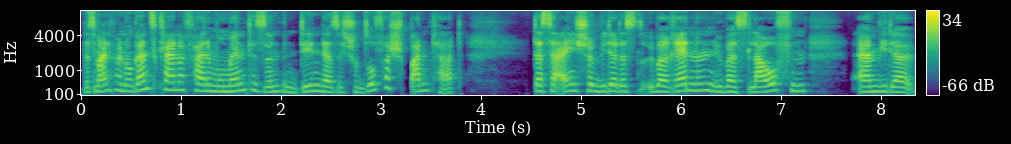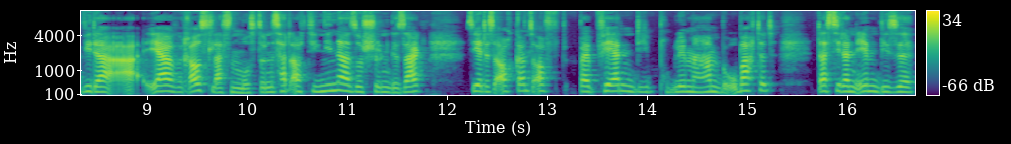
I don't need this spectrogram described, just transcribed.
das manchmal nur ganz kleine, feine Momente sind, in denen der sich schon so verspannt hat, dass er eigentlich schon wieder das Überrennen, übers Laufen ähm, wieder, wieder äh, ja, rauslassen musste. Und das hat auch die Nina so schön gesagt. Sie hat es auch ganz oft bei Pferden, die Probleme haben, beobachtet, dass sie dann eben diese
